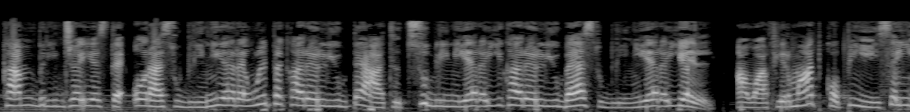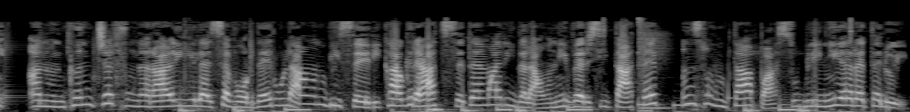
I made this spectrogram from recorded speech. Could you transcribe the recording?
Cambridge este ora subliniereul pe care îl iubea atât sublinierei care îl iubea sublinierei el, au afirmat copiii săi, anunțând ce funeraliile se vor derula în Biserica Great Mari de la Universitate, în sumtapa sublinierelui.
